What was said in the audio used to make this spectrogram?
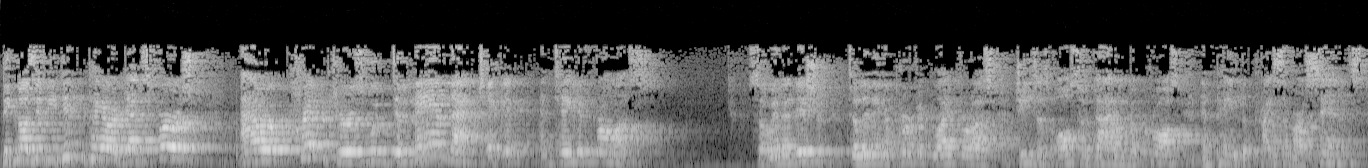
Because if he didn't pay our debts first, our creditors would demand that ticket and take it from us. So in addition to living a perfect life for us, Jesus also died on the cross and paid the price of our sins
